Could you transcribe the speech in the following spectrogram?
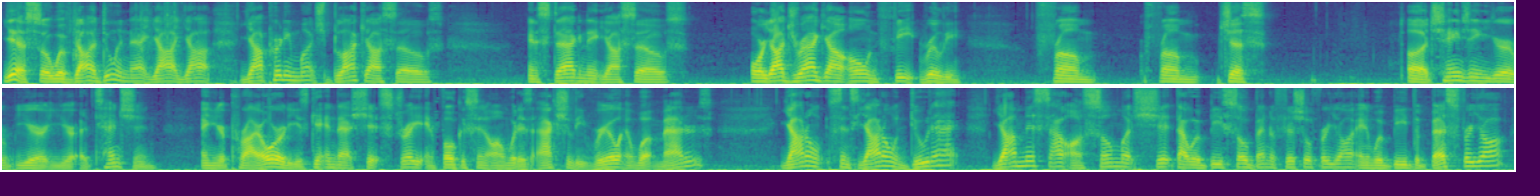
yeah so with y'all doing that y'all y'all y'all pretty much block yourselves and stagnate yourselves or y'all drag y'all own feet really from from just uh, changing your your your attention and your priorities, getting that shit straight and focusing on what is actually real and what matters. Y'all don't since y'all don't do that, y'all miss out on so much shit that would be so beneficial for y'all and would be the best for y'all.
